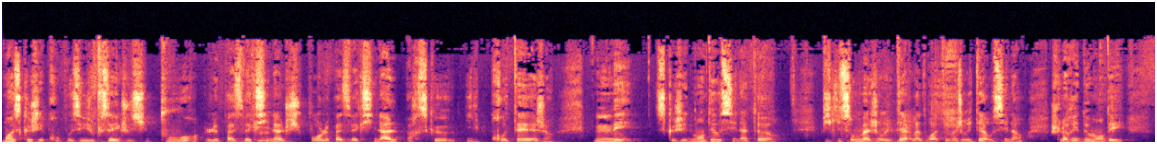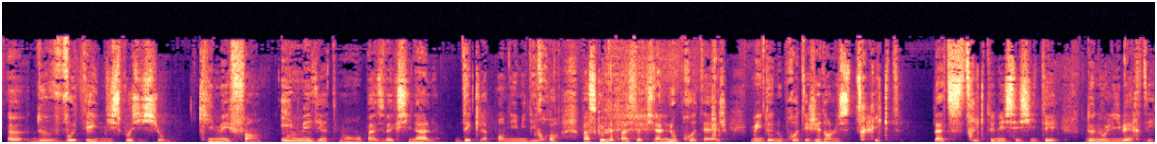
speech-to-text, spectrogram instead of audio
Moi, ce que j'ai proposé, vous savez que je suis pour le pass vaccinal. Mm. Je suis pour le pass vaccinal parce qu'il protège. Mais ce que j'ai demandé aux sénateurs, puisqu'ils sont majoritaires, la droite est majoritaire au Sénat, je leur ai demandé euh, de voter une disposition qui met fin immédiatement au pass vaccinal dès que la pandémie décroît. Parce que le pass vaccinal nous protège, mais il doit nous protéger dans le strict, la stricte nécessité de nos libertés.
